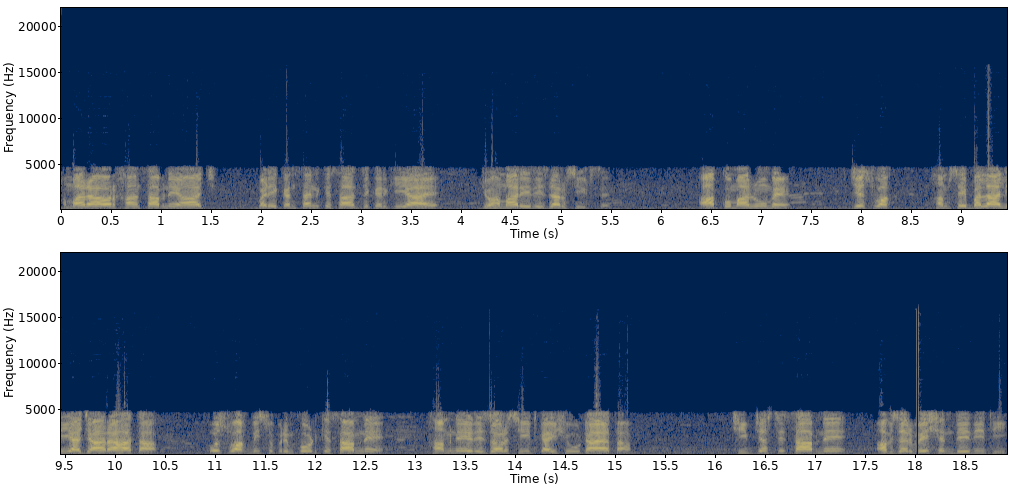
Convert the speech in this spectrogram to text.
हमारा और खान साहब ने आज बड़े कंसर्न के साथ ज़िक्र किया है, जो हमारी रिज़र्व सीट्स है। आपको मालूम है, जिस वक्त हमसे बला लिया जा रहा था, उस वक्त भी सुप्रीम कोर्ट के सामने हमने रिज़र्व सीट का इशू उठाया था। चीफ जस्टिस साहब ने ऑब्जर्वेशन दे दी थी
